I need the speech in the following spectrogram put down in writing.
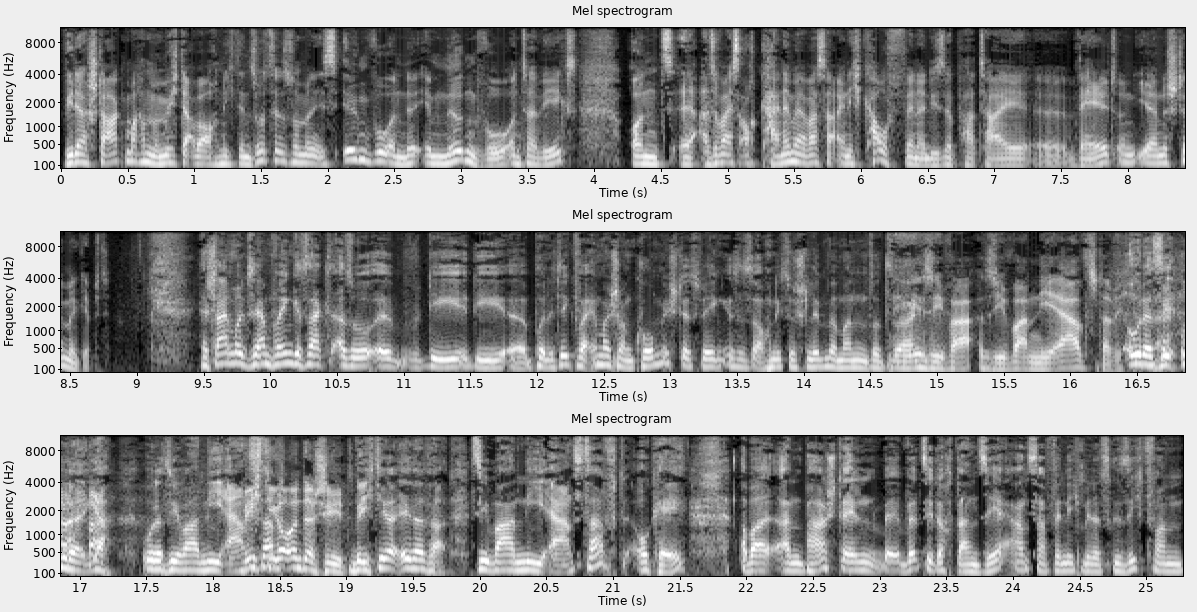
wieder stark machen, man möchte aber auch nicht den Sozialismus, man ist irgendwo in, im Nirgendwo unterwegs. Und äh, also weiß auch keiner mehr, was er eigentlich kauft, wenn er diese Partei äh, wählt und ihr eine Stimme gibt. Herr Steinbrück, Sie haben vorhin gesagt, also äh, die, die äh, Politik war immer schon komisch, deswegen ist es auch nicht so schlimm, wenn man sozusagen... Nee, sie war, sie war nie ernst, habe ich oder gesagt. Sie, oder, ja, oder sie war nie ernsthaft. Wichtiger Unterschied. Wichtiger, in der Tat. Sie war nie ernsthaft, okay, aber an ein paar Stellen wird sie doch dann sehr ernsthaft, wenn ich mir das Gesicht von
